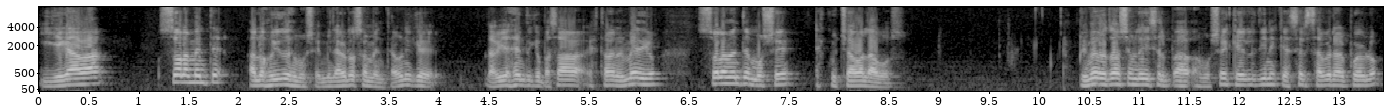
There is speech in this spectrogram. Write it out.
y llegaba solamente a los oídos de Moshe, milagrosamente. Aún que había gente que pasaba, estaba en el medio, solamente Moshe escuchaba la voz. Primero todo, Hashem le dice a Moshe que él tiene que hacer saber al pueblo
